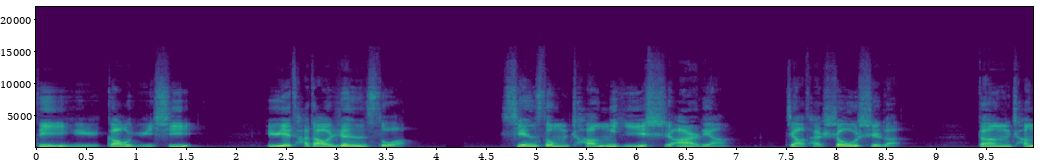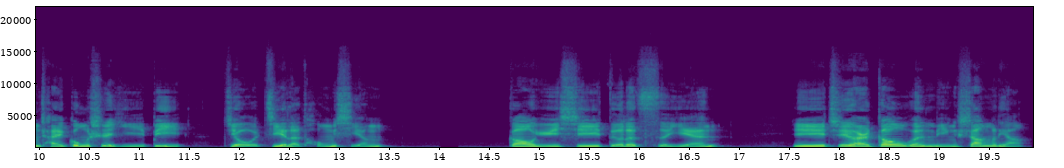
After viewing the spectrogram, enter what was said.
递与高于西，约他到任所。先送程颐十二两，叫他收拾了。等承差公事已毕，就接了同行。高于西得了此言，与侄儿高文明商量，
